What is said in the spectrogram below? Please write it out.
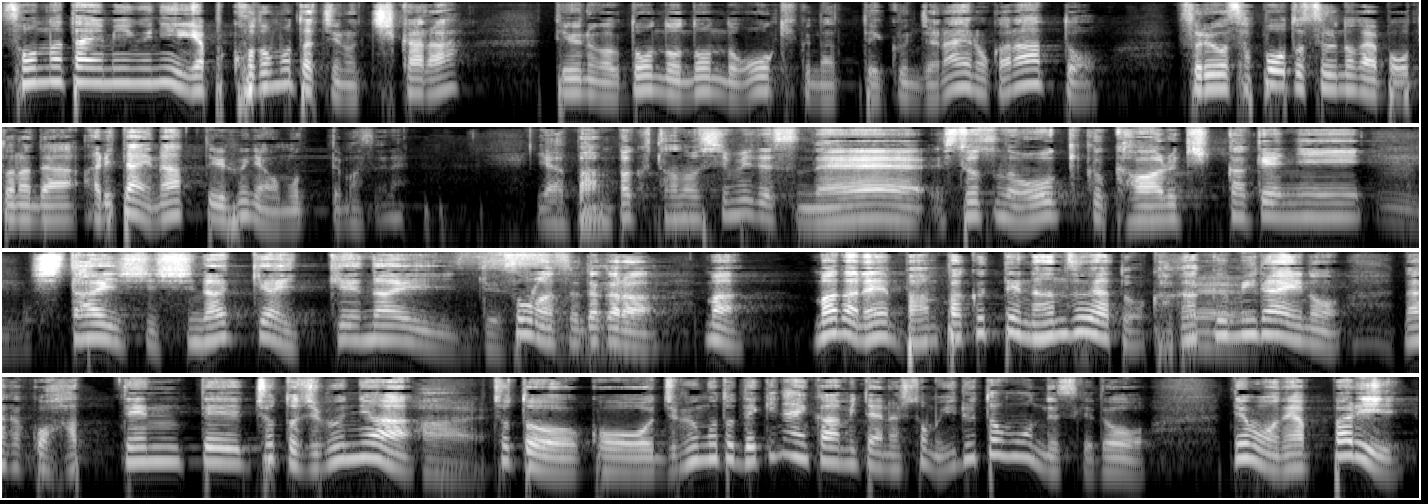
そんなタイミングにやっぱ子供たちの力っていうのがどんどんどんどん大きくなっていくんじゃないのかなと。それをサポートするのがやっぱ大人でありたいなっていうふうには思ってますね。いや万博楽しみですね一つの大きく変わるきっかけにしたいし、しなきゃいけないです、そうなんですよ。だから、まあ、まだね、万博って何ぞやと、科学未来の、なんかこう発展って、ちょっと自分にはは、いちょっとこう、自分ごとできないかみたいな人もいると思うんですけど、でもね、やっぱり、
